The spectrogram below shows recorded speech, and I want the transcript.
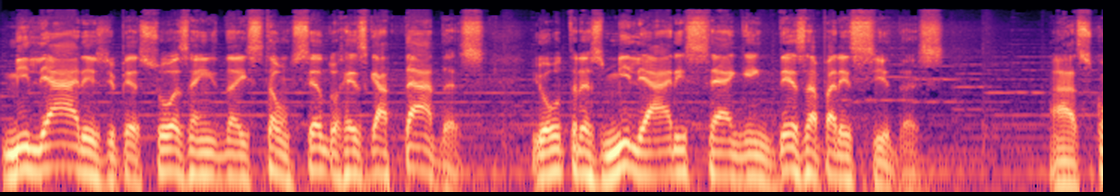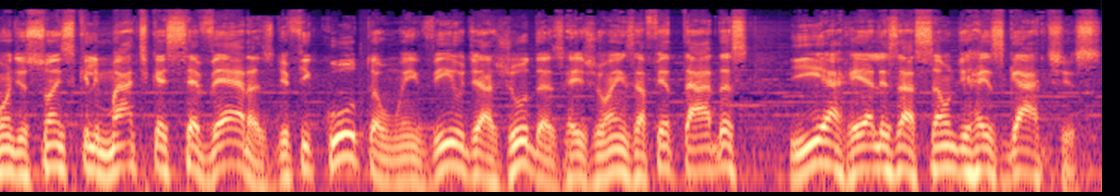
milhares de pessoas ainda estão sendo resgatadas e outras milhares seguem desaparecidas. As condições climáticas severas dificultam o envio de ajuda às regiões afetadas e a realização de resgates.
